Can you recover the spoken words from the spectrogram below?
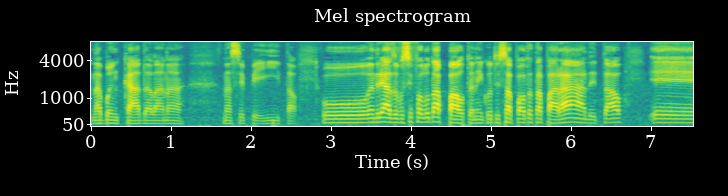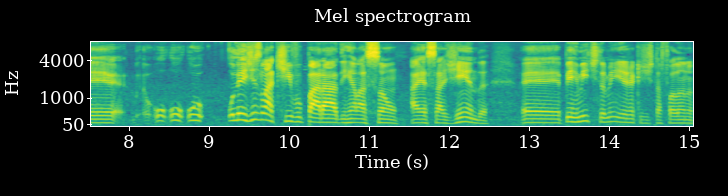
na bancada lá na, na CPI e tal. O Andreasa, você falou da pauta, né? Enquanto isso a pauta tá parada e tal. É, o, o, o legislativo parado em relação a essa agenda é, permite também, já que a gente está falando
